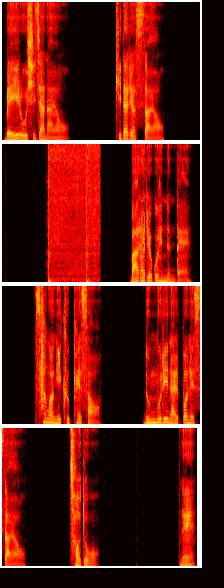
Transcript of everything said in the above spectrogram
매일 오시잖아요. 기다렸어요. 말하려고 했는데 상황이 급해서 눈물이 날 뻔했어요. 저도. 네.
